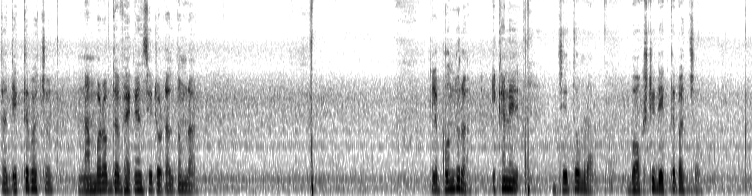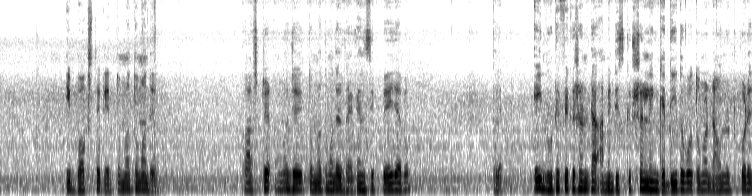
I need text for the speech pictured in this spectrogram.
তা দেখতে পাচ্ছ number of the vacancy total তোমরা। তাহলে বন্ধুরা, এখানে যে তোমরা বক্সটি দেখতে পাচ্ছ, এই বক্স থেকে তোমরা তোমাদের কাস্টের অনুযায়ী তোমরা তোমাদের ভ্যাকেন্সি পেয়ে যাবে। তাহলে এই নোটিফিকেশনটা আমি ডিসক্রিপশন লিঙ্কে দিয়ে দেবো, তোমরা ডাউনলোড করে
